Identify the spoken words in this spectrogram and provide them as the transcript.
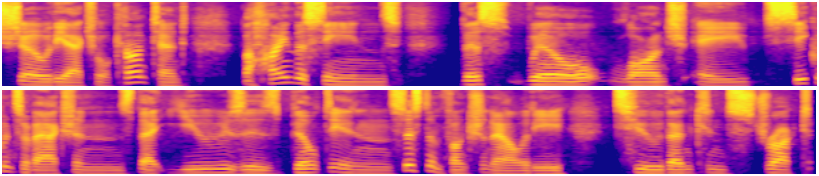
show the actual content behind the scenes this will launch a sequence of actions that uses built-in system functionality to then construct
